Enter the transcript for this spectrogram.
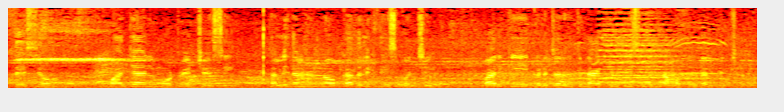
ఉద్దేశం ఉపాధ్యాయులు మోటివేట్ చేసి తల్లిదండ్రుల్లో కదలికి తీసుకొచ్చి వారికి ఇక్కడ జరుగుతున్న యాక్టివిటీస్ మీద నమ్మకం కల్పించాలి.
